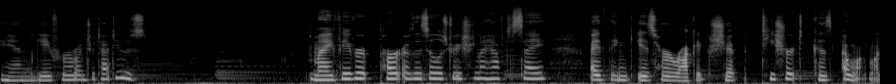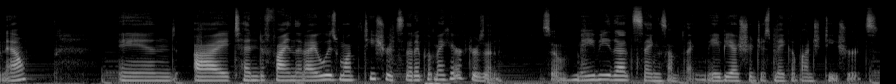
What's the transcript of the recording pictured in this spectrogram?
and gave her a bunch of tattoos. My favorite part of this illustration, I have to say, I think is her rocket ship t-shirt because I want one now. And I tend to find that I always want the t-shirts that I put my characters in. So maybe that's saying something. Maybe I should just make a bunch of t-shirts.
